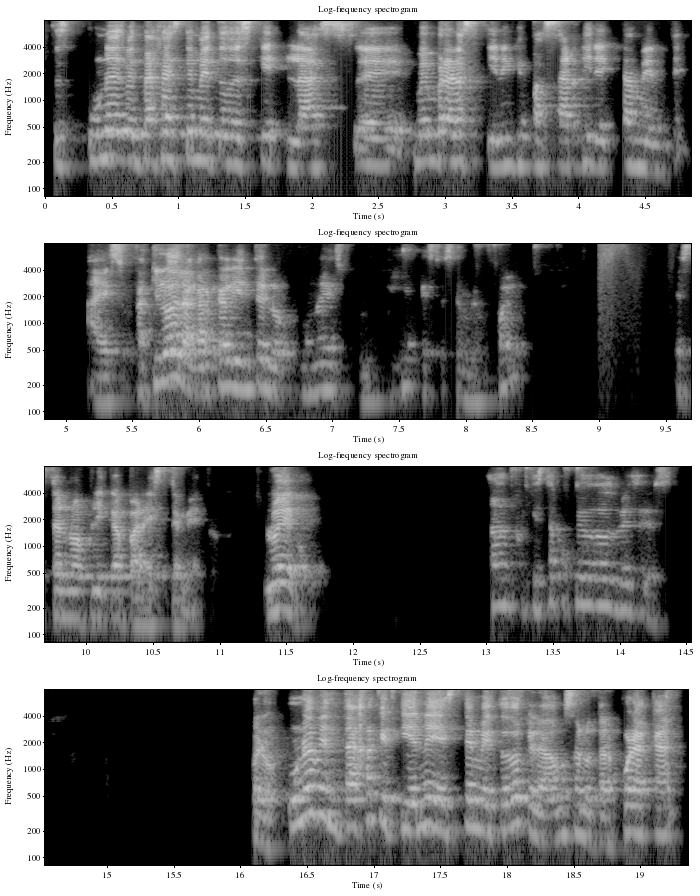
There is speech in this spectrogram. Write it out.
Entonces, una desventaja de este método es que las eh, membranas tienen que pasar directamente a eso. Aquí lo del agar caliente, no, una disculpilla, este se me fue. Esta no aplica para este método. Luego, ah, porque está copiado dos veces. Bueno, una ventaja que tiene este método, que la vamos a anotar por acá,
